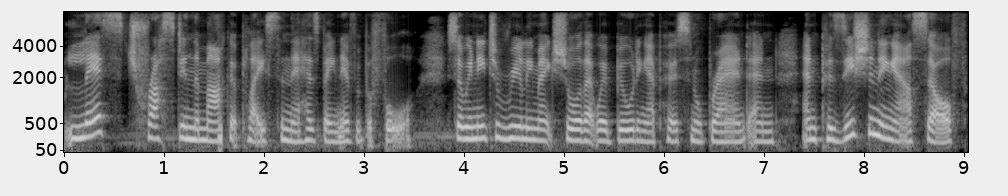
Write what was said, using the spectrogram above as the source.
less trust in the marketplace than there has been ever before. So we need to really make sure that we're building our personal brand and, and positioning ourselves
